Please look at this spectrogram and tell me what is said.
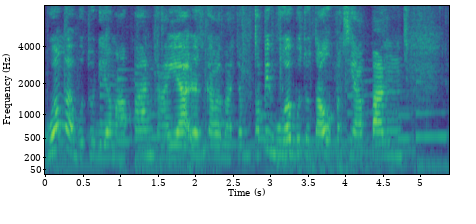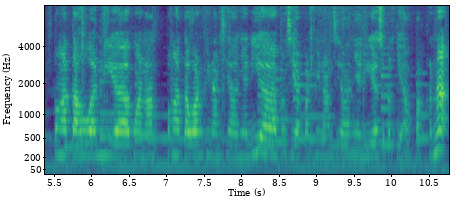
gue nggak butuh dia mapan kaya dan segala macam tapi gue butuh tahu persiapan pengetahuan dia pengetahuan finansialnya dia persiapan finansialnya dia seperti apa. Karena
